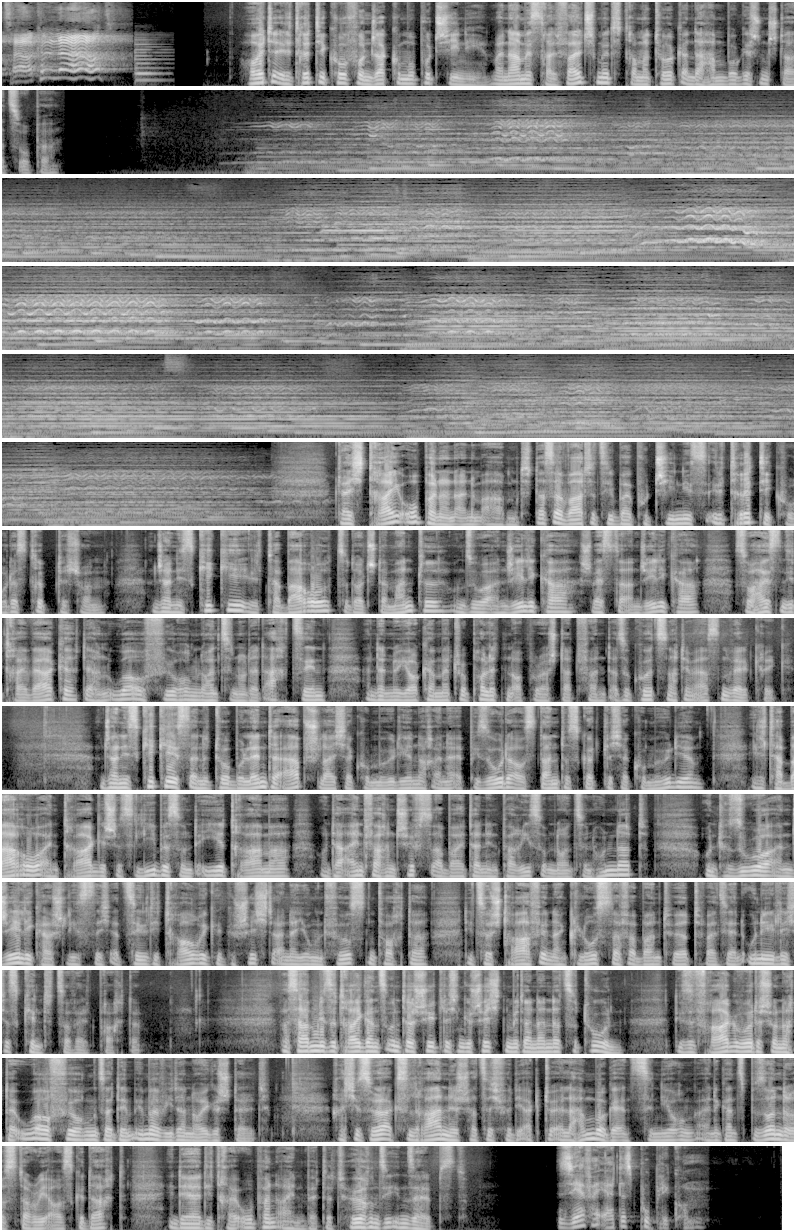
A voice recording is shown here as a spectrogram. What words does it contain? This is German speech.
kurz erklärt. Heute Il Trittico von Giacomo Puccini. Mein Name ist Ralf Waldschmidt, Dramaturg an der Hamburgischen Staatsoper. Gleich drei Opern an einem Abend, das erwartet sie bei Puccinis Il Trittico, das Triptychon. Gianni Schicchi, Il Tabarro, zu Deutsch der Mantel, und Sua Angelica, Schwester Angelica, so heißen die drei Werke, deren Uraufführung 1918 an der New Yorker Metropolitan Opera stattfand, also kurz nach dem Ersten Weltkrieg. Giannis Kiki ist eine turbulente Erbschleicherkomödie nach einer Episode aus Dantes göttlicher Komödie, Il Tabarro ein tragisches Liebes- und Ehedrama unter einfachen Schiffsarbeitern in Paris um 1900 und Suo Angelica schließlich erzählt die traurige Geschichte einer jungen Fürstentochter, die zur Strafe in ein Kloster verbannt wird, weil sie ein uneheliches Kind zur Welt brachte. Was haben diese drei ganz unterschiedlichen Geschichten miteinander zu tun? Diese Frage wurde schon nach der Uraufführung seitdem immer wieder neu gestellt. Regisseur Axel Ranisch hat sich für die aktuelle Hamburger Inszenierung eine ganz besondere Story ausgedacht, in der er die drei Opern einbettet. Hören Sie ihn selbst. Sehr verehrtes Publikum,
